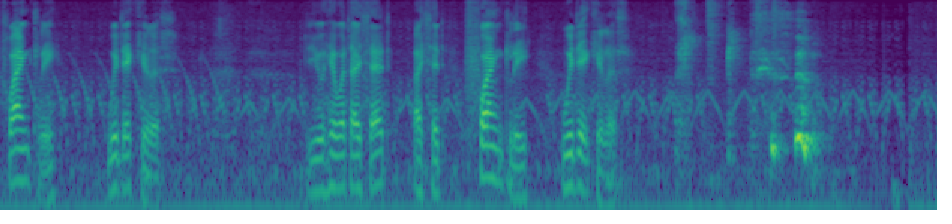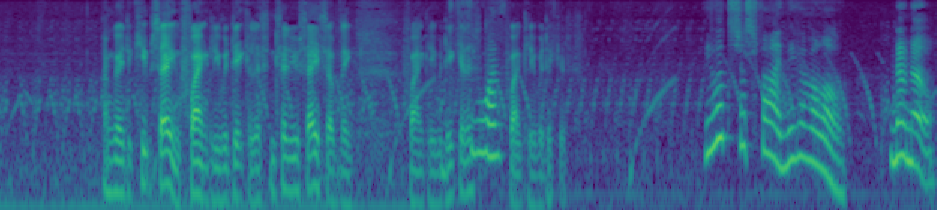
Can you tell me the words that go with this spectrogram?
Frankly ridiculous. Do you hear what I said? I said frankly ridiculous. I'm going to keep saying frankly ridiculous until you say something. Frankly ridiculous. You want- Frankly ridiculous. He looks just fine. Leave him alone. no, no.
